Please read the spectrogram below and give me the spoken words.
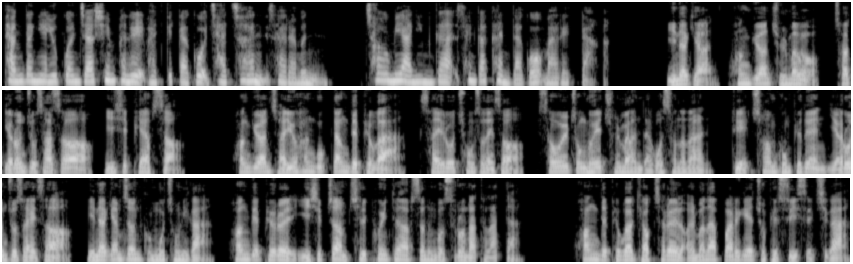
당당히 유권자 심판을 받겠다고 자처한 사람은 처음이 아닌가 생각한다고 말했다. 이낙연, 황교안 출마 후 첫 여론조사서 20회 앞서 황교안 자유한국당 대표가 4.15 총선에서 서울 종로에 출마한다고 선언한 뒤 처음 공표된 여론조사에서 이낙연 전 국무총리가 황 대표를 20.7포인트 앞서는 것으로 나타났다. 황 대표가 격차를 얼마나 빠르게 좁힐 수 있을지가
